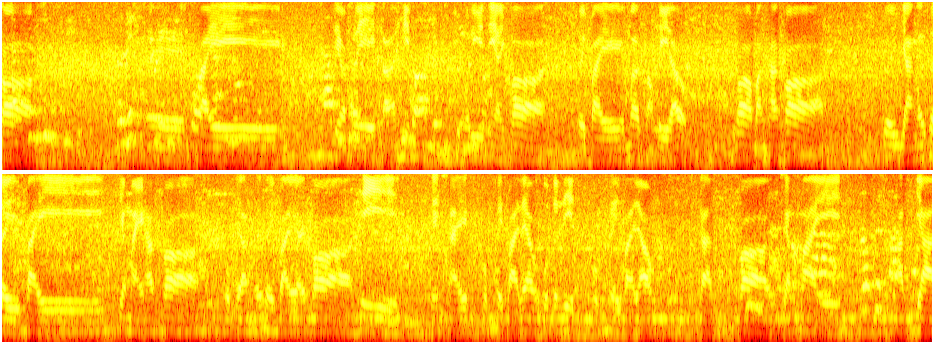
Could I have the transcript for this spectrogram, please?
ก็ไป เที่ยวทะเลสารทิศชุมบุรีเนี่ยก็เคยไปเมื่อสองปีแล้ว ก็บางครั้งก็เคยยังไม่เคยไปเชียงใหม่ครับ ก็ผมยังไม่เคยไปแล้วก็ที่เดนชัยผมเคยไปแล้วอุตรดิตถ์ผมเคยไปแล้วกับ ก็เชียงใหม่หัดใหญ่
